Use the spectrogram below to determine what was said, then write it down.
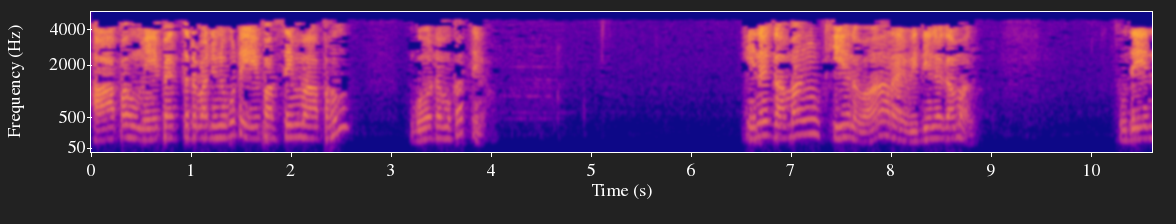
ආපහු මේ පැත්තට වඩිනකොට ඒ පස්සෙන්ම ආපහු ගෝඨමුකත් එනවා. එන ගමන් කියනවා අර විදින ගමන් උදේන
